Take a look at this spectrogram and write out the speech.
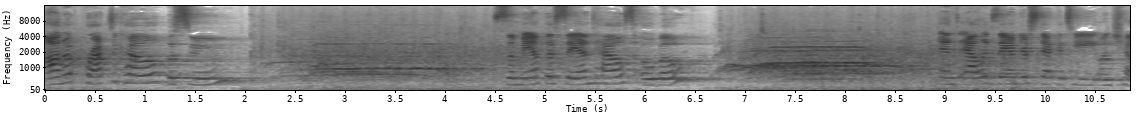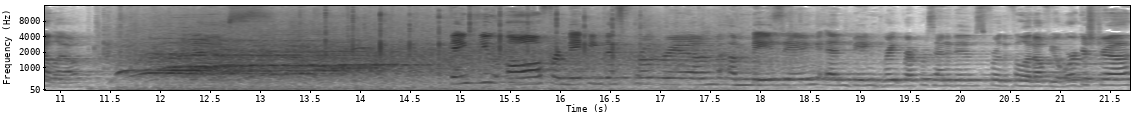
Anna Practico, bassoon. Samantha Sandhouse, oboe. And Alexander Steketee on cello. Thank you all for making this program amazing and being great representatives for the Philadelphia Orchestra.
